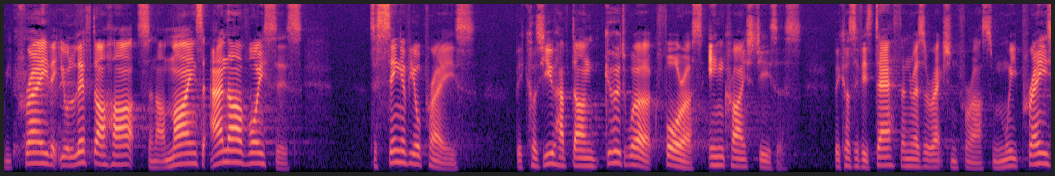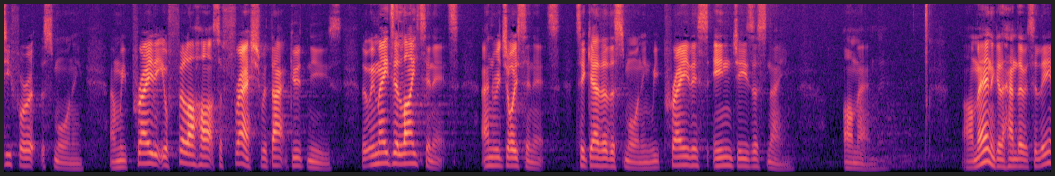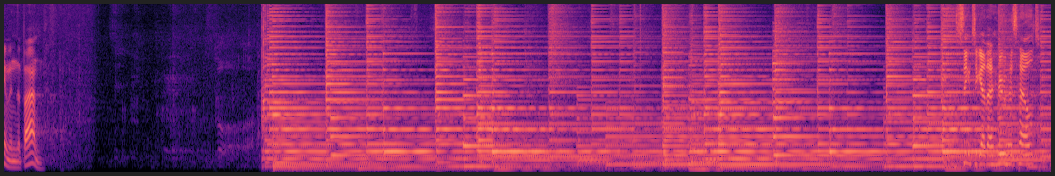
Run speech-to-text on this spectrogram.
we pray that you'll lift our hearts and our minds and our voices to sing of your praise because you have done good work for us in Christ Jesus because of his death and resurrection for us. And we praise you for it this morning. And we pray that you'll fill our hearts afresh with that good news, that we may delight in it and rejoice in it together this morning. We pray this in Jesus' name. Amen. Amen. I'm going to hand over to Liam in the band. Together who has held?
